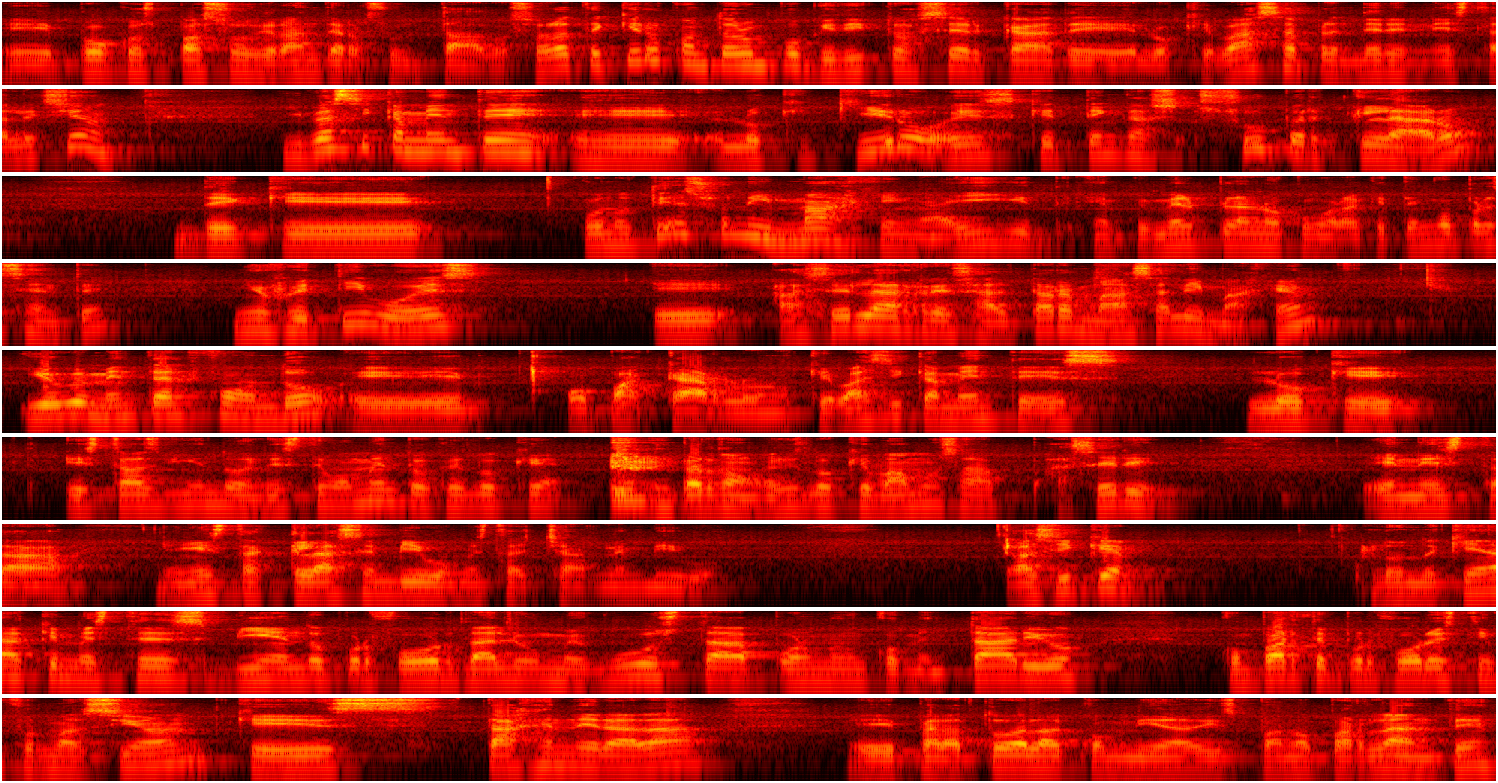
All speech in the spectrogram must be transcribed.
eh, pocos pasos, grandes resultados. Ahora te quiero contar un poquitito acerca de lo que vas a aprender en esta lección. Y básicamente eh, lo que quiero es que tengas súper claro de que cuando tienes una imagen ahí en primer plano como la que tengo presente, mi objetivo es eh, hacerla resaltar más a la imagen y obviamente al fondo opacarlo, que básicamente es lo que estás viendo en este momento, que es lo que, perdón, es lo que vamos a hacer en esta, en esta clase en vivo, en esta charla en vivo. Así que, donde quiera que me estés viendo, por favor, dale un me gusta, ponme un comentario, comparte por favor esta información que está generada eh, para toda la comunidad hispanoparlante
